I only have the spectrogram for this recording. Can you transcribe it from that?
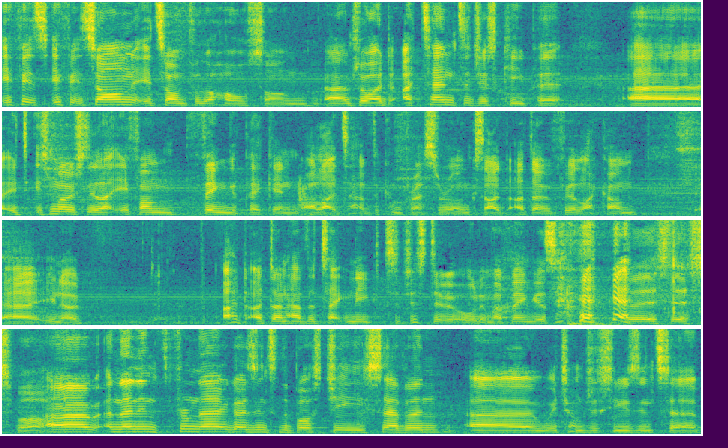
if it's if it's on, it's on for the whole song. Um, so I, I tend to just keep it. Uh, it, it's mostly like if I'm finger picking, I like to have the compressor on because I, I don't feel like I'm, uh, you know, I, I don't have the technique to just do it all in my fingers. But it's, it's smart. um, and then in, from there it goes into the Boss GE7, uh, which I'm just using to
